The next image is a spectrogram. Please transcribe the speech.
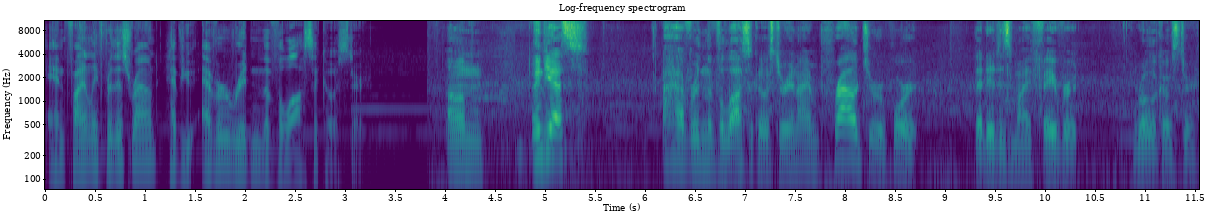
And finally, for this round, have you ever ridden the Velocicoaster? Um, and yes, I have ridden the Velocicoaster, and I am proud to report that it is my favorite roller coaster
